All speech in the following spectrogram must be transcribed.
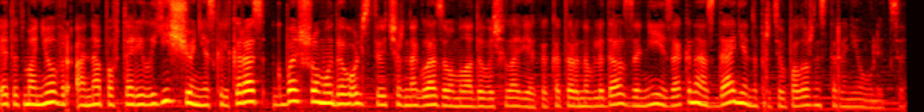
Этот маневр она повторила еще несколько раз к большому удовольствию черноглазого молодого человека, который наблюдал за ней из окна здания на противоположной стороне улицы.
